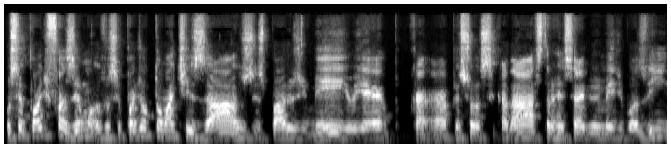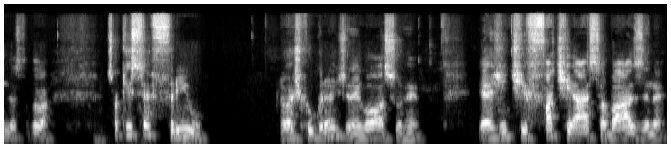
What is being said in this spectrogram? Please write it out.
Você pode fazer uma, você pode automatizar os disparos de e-mail e é, a pessoa se cadastra, recebe um e-mail de boas-vindas, tudo lá. Só que isso é frio. Eu acho que o grande negócio né, é a gente fatiar essa base, né?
